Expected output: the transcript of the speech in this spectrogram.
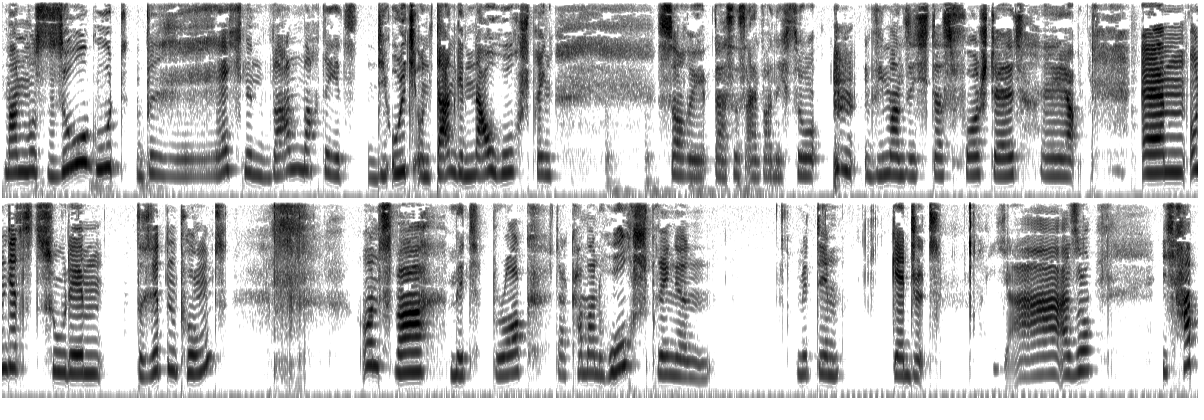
Man muss so gut berechnen, wann macht er jetzt die Ulti und dann genau hochspringen. Sorry, das ist einfach nicht so, wie man sich das vorstellt. Ja. Ähm, und jetzt zu dem dritten Punkt. Und zwar mit Brock. Da kann man hochspringen. Mit dem Gadget. Ja, also ich habe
